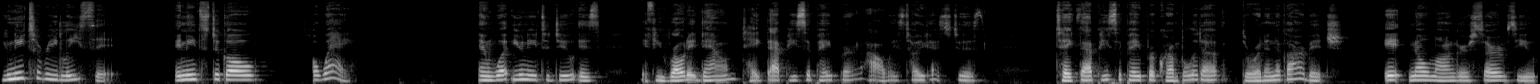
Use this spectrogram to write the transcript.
you need to release it. It needs to go away. And what you need to do is, if you wrote it down, take that piece of paper. I always tell you guys to do this. Take that piece of paper, crumple it up, throw it in the garbage. It no longer serves you.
